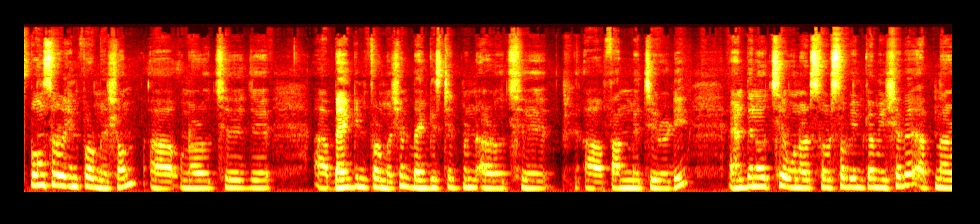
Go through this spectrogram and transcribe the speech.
স্পন্সর ইনফরমেশন ওনার হচ্ছে যে ব্যাংক ইনফরমেশন ব্যাংক স্টেটমেন্ট আর হচ্ছে ফান্ড ম্যাচিউরিটি অ্যান্ড দেন হচ্ছে ওনার সোর্স অফ ইনকাম হিসেবে আপনার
